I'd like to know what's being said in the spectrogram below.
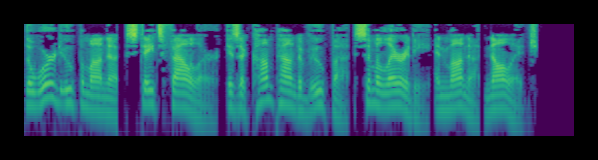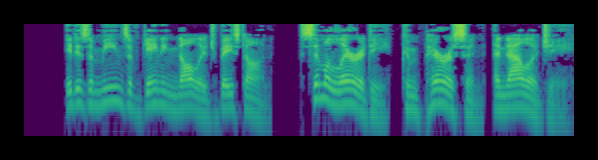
The word upamana, states Fowler, is a compound of upa similarity and mana knowledge. It is a means of gaining knowledge based on similarity, comparison, analogy,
